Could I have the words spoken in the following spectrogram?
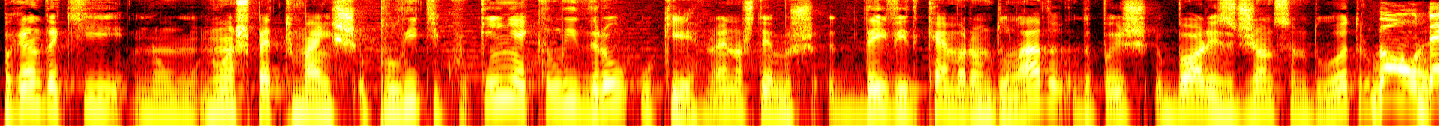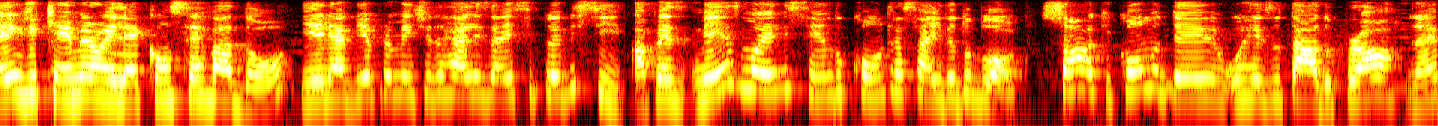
Pegando aqui num, num, aspecto mais político, quem é que liderou o quê? Não é? Nós temos David Cameron de um lado, depois Boris Johnson do outro. Bom, o David Cameron ele é conservador e ele havia prometido realizar esse plebiscito, mesmo ele sendo contra a saída do bloco. Só que como deu o resultado pró, né,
